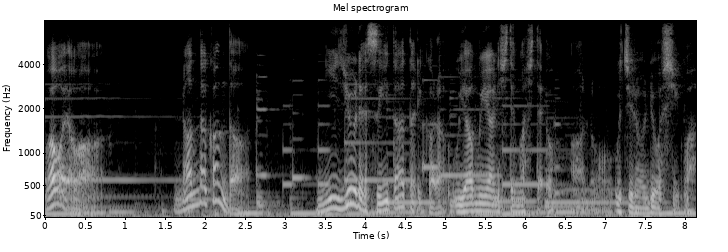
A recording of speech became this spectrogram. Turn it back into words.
我が家はなんだかんだ20年過ぎたあたりからうやむやにしてましたよ。あのうちの両親は。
